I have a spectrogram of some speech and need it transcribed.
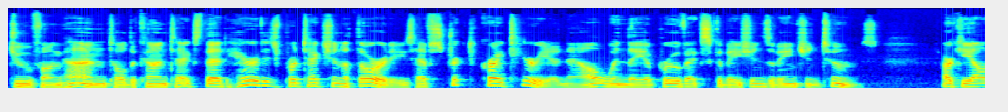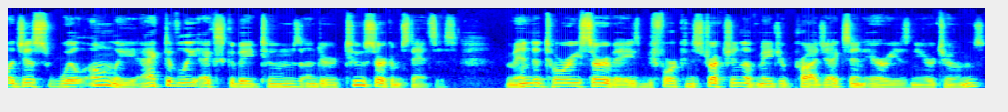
Zhu Fenghan told the context that heritage protection authorities have strict criteria now when they approve excavations of ancient tombs. Archaeologists will only actively excavate tombs under two circumstances mandatory surveys before construction of major projects in areas near tombs,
